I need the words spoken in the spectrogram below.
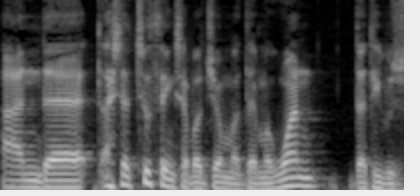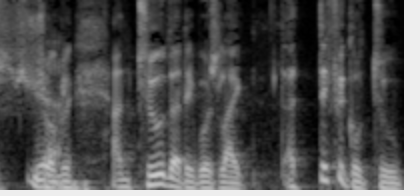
and uh, I said two things about John McDermott. One that he was struggling, and two that it was like difficult to,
